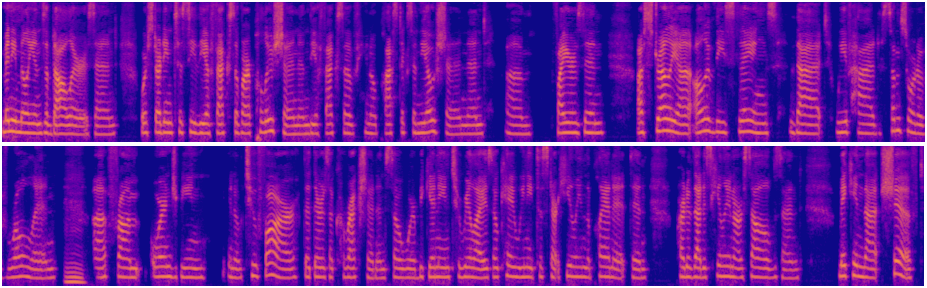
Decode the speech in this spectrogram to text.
many millions of dollars and we're starting to see the effects of our pollution and the effects of you know plastics in the ocean and um, fires in australia. All of these things that we've had some sort of role in mm. uh, from orange being you know too far that there's a correction. And so we're beginning to realize okay we need to start healing the planet and part of that is healing ourselves and making that shift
